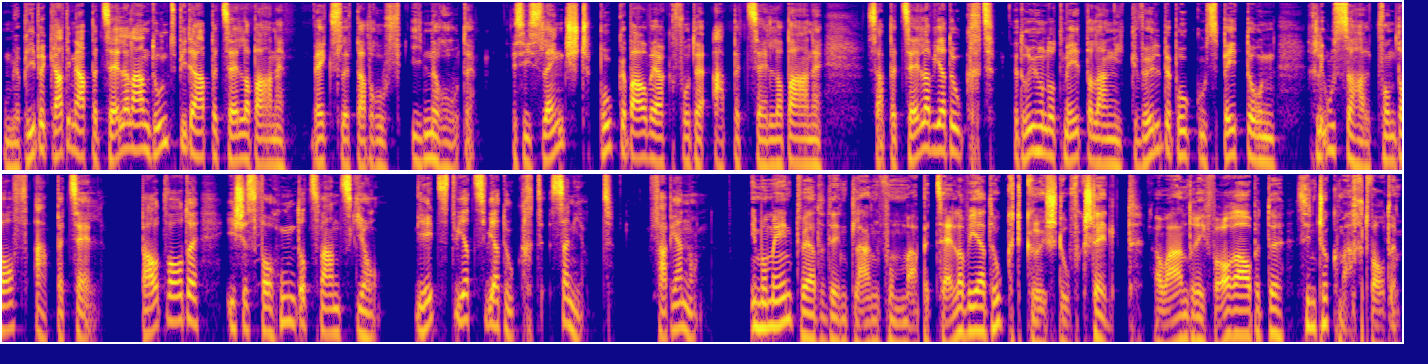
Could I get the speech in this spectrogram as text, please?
Und wir bleiben gerade im Appenzellerland und bei den Appenzeller Bahnen, wechseln aber auf Innerrhoden. Es ist das längste Brückenbauwerk der Appenzeller Bahnen. Das Appenzeller Viadukt, eine 300 Meter lange Gewölbebrücke aus Beton, etwas außerhalb vom Dorf Appenzell. Gebaut worden ist es vor 120 Jahren. Jetzt wird das Viadukt saniert. Fabian Non. Im Moment werden entlang vom Appenzeller Viadukt Gerüste aufgestellt. Auch andere Vorarbeiten sind schon gemacht worden.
